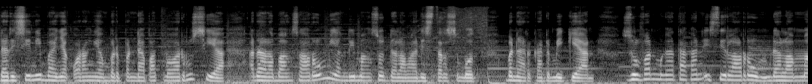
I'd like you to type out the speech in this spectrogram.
Dari sini banyak orang yang berpendapat bahwa Rusia adalah bangsa Rum yang dimaksud dalam hadis tersebut. Benarkah demikian? Zulfan mengatakan istilah Rum dalam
